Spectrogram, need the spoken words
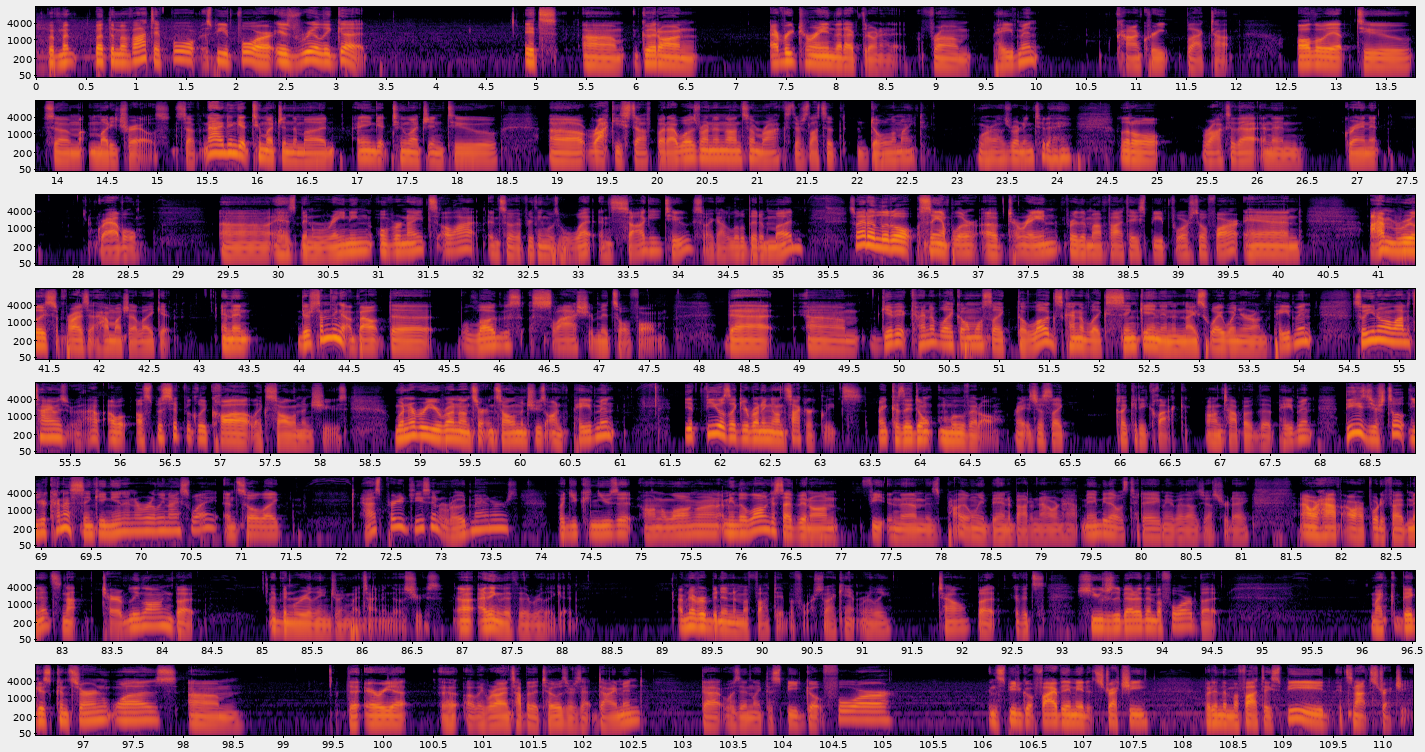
But but the Mafate four Speed four is really good. It's um, good on every terrain that I've thrown at it, from pavement concrete blacktop all the way up to some muddy trails and stuff. Now I didn't get too much in the mud. I didn't get too much into uh, rocky stuff, but I was running on some rocks. There's lots of dolomite where I was running today, little rocks of that, and then granite, gravel. Uh, it has been raining overnights a lot, and so everything was wet and soggy too. So I got a little bit of mud. So I had a little sampler of terrain for the Mafate Speed 4 so far, and I'm really surprised at how much I like it. And then there's something about the lugs slash midsole foam that um, give it kind of like almost like the lugs kind of like sink in in a nice way when you're on pavement. So you know, a lot of times I'll, I'll specifically call out like Salomon shoes. Whenever you run on certain Salomon shoes on pavement, it feels like you're running on soccer cleats, right? Because they don't move at all, right? It's just like clickety clack on top of the pavement. These you're still you're kind of sinking in in a really nice way, and so like has pretty decent road manners. But you can use it on a long run. I mean, the longest I've been on feet in them has probably only been about an hour and a half. Maybe that was today. Maybe that was yesterday. Hour and a half, hour forty five minutes. Not terribly long, but I've been really enjoying my time in those shoes. Uh, I think that they're really good. I've never been in a Mafate before, so I can't really tell. But if it's hugely better than before, but my biggest concern was um, the area, uh, uh, like right on top of the toes. There's that diamond that was in like the Speed Goat Four. In the Speed Goat Five, they made it stretchy, but in the Mafate Speed, it's not stretchy,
